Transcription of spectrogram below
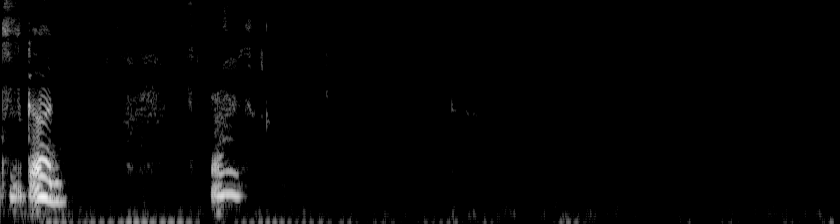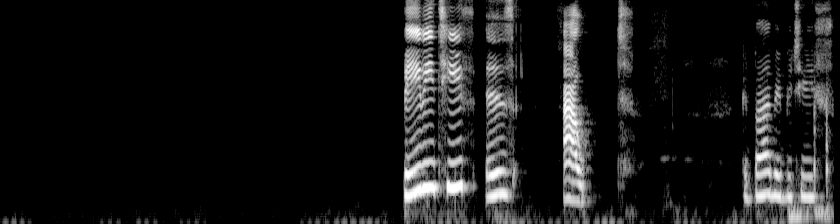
This is good. Surprised. Baby Teeth is out. Goodbye, Baby Teeth.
